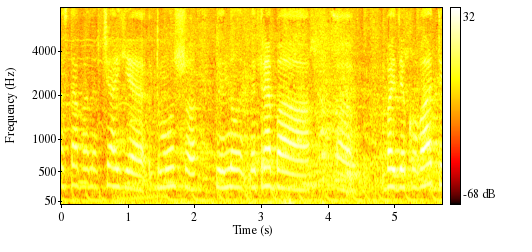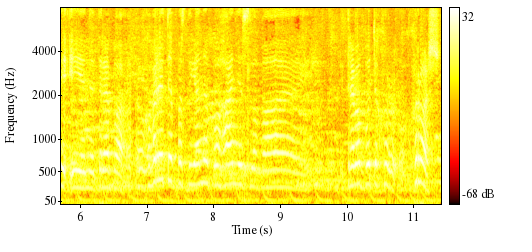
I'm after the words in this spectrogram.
Вистава навчає, тому що ну, не треба е, байдикувати і не треба говорити постійно погані слова. Треба бути хор- хорошим.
